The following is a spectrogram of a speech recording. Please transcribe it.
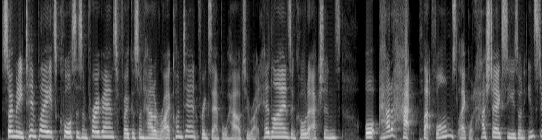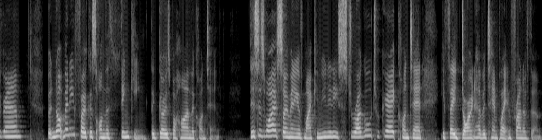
So many templates, courses, and programs focus on how to write content, for example, how to write headlines and call to actions, or how to hack platforms like what hashtags to use on Instagram, but not many focus on the thinking that goes behind the content. This is why so many of my community struggle to create content if they don't have a template in front of them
